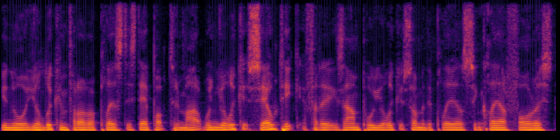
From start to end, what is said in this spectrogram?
you know, you're looking for other players to step up to the mark. When you look at Celtic, for example, you look at some of the players, Sinclair, Forrest,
